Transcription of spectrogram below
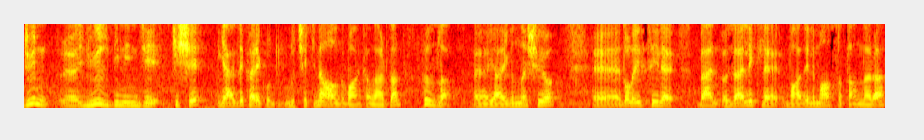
dün e, 100 bininci kişi geldi kare kodlu çekini aldı bankalardan hızla e, yaygınlaşıyor. E, dolayısıyla ben özellikle vadeli mal satanlara,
